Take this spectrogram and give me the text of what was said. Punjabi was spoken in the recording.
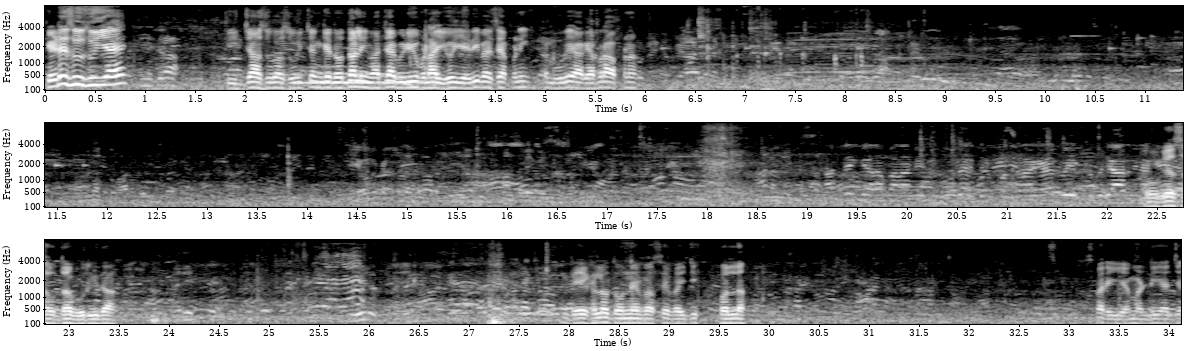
ਕਿਹੜੇ ਸੂ ਸੂਈ ਆ ਇਹ? ਤੀਜਾ ਸੂਆ ਸੂਈ ਚੰਗੇ ਦੁੱਧ ਵਾਲੀ ਮਾਝਾ ਵੀਡੀਓ ਬਣਾਈ ਹੋਈ ਇਹਦੀ ਵੈਸੇ ਆਪਣੀ। ਤੰਦੂਰੇ ਆ ਗਿਆ ਭਰਾ ਆਪਣਾ। ਹੋ ਗਿਆ ਸੌਦਾ ਬੁਰੀ ਦਾ। ਦੇਖ ਲਓ ਦੋਨੇ ਪਾਸੇ ਬਾਈ ਜੀ, ਫੁੱਲ। ਭਰੀ ਆ ਮੰਡੀ ਅੱਜ।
